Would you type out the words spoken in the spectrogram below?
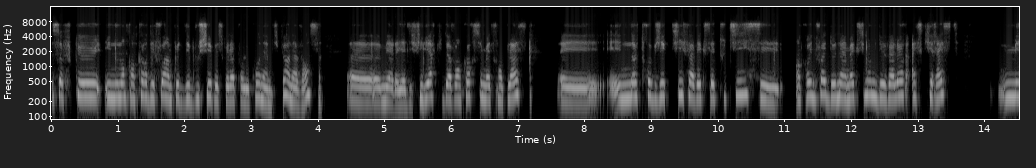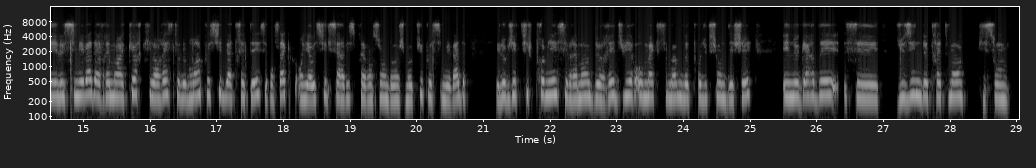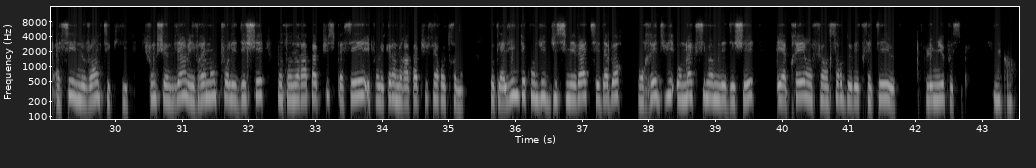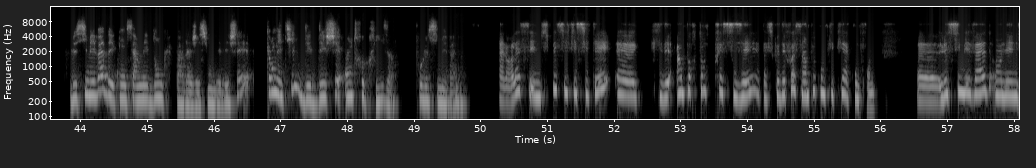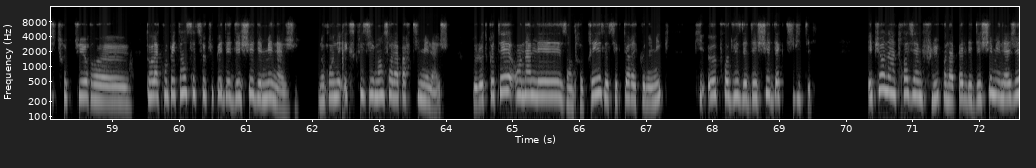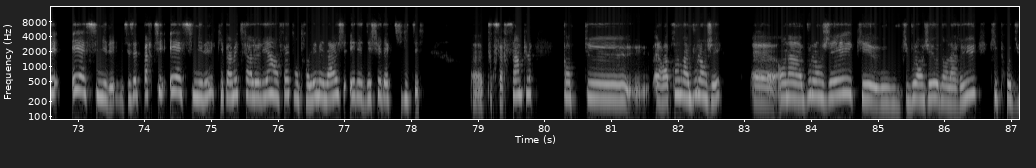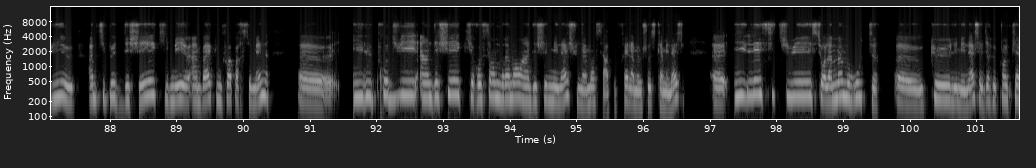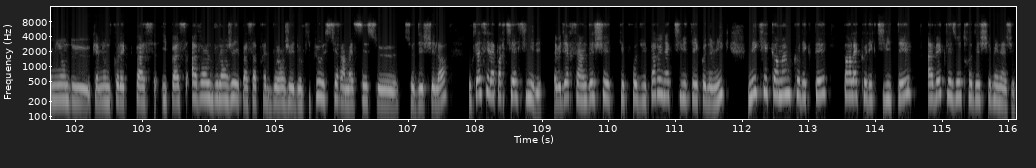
sauf que il nous manque encore des fois un peu de débouchés parce que là, pour le coup, on est un petit peu en avance. mais il y a des filières qui doivent encore se mettre en place et, notre objectif avec cet outil, c'est encore une fois de donner un maximum de valeur à ce qui reste. Mais le CIMEVAD a vraiment à cœur qu'il en reste le moins possible à traiter. C'est pour ça qu'il y a aussi le service prévention dont je m'occupe au CIMEVAD. Et l'objectif premier, c'est vraiment de réduire au maximum notre production de déchets et ne garder ces usines de traitement qui sont assez innovantes et qui, qui, fonctionnent bien, mais vraiment pour les déchets dont on n'aura pas pu se passer et pour lesquels on n'aura pas pu faire autrement. Donc la ligne de conduite du CIMEVAT, c'est d'abord on réduit au maximum les déchets et après on fait en sorte de les traiter euh, le mieux possible. D'accord. Le CIMEVAD est concerné donc par la gestion des déchets. Qu'en est-il des déchets entreprises pour le CIMEVAD alors là, c'est une spécificité euh, qu'il est important de préciser parce que des fois, c'est un peu compliqué à comprendre. Euh, le CIMEVAD, on est une structure euh, dont la compétence est de s'occuper des déchets des ménages. Donc, on est exclusivement sur la partie ménage. De l'autre côté, on a les entreprises, le secteur économique, qui, eux, produisent des déchets d'activité. Et puis, on a un troisième flux qu'on appelle les déchets ménagers et assimilés. C'est cette partie et assimilée qui permet de faire le lien, en fait, entre les ménages et les déchets d'activité. Euh, pour faire simple, quand, euh, on va prendre un boulanger. Euh, on a un boulanger qui est un petit boulanger dans la rue qui produit un petit peu de déchets, qui met un bac une fois par semaine. Il produit un déchet qui ressemble vraiment à un déchet de ménage. Finalement, c'est à peu près la même chose qu'un ménage. il est situé sur la même route euh, que les ménages, c'est-à-dire que quand le camion de, camion de collecte passe, il passe avant le boulanger, il passe après le boulanger, donc il peut aussi ramasser ce, ce déchet-là. Donc ça, c'est la partie assimilée. Ça veut dire que c'est un déchet qui est produit par une activité économique, mais qui est quand même collecté par la collectivité avec les autres déchets ménagers.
